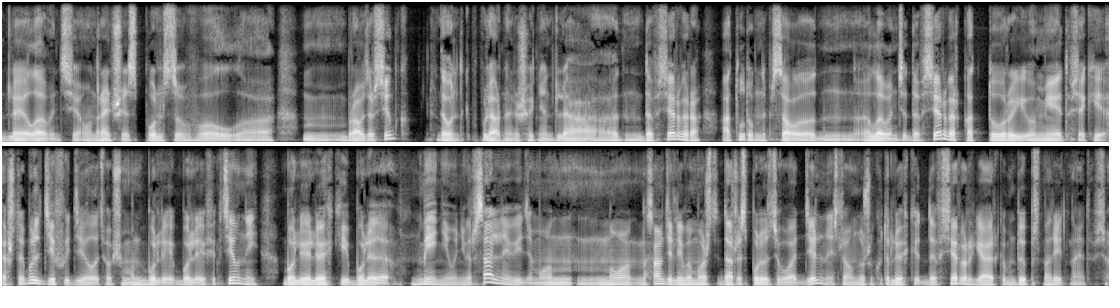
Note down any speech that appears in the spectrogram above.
для Eleventy. Он раньше использовал браузер Sync, довольно-таки популярное решение для dev-сервера, а тут он написал Eleventy dev-сервер, который умеет всякие HTML-дифы делать, в общем, он более, более эффективный, более легкий, более, менее универсальный, видимо, он, но на самом деле вы можете даже использовать его отдельно, если вам нужен какой-то легкий dev-сервер, я рекомендую посмотреть на это все.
